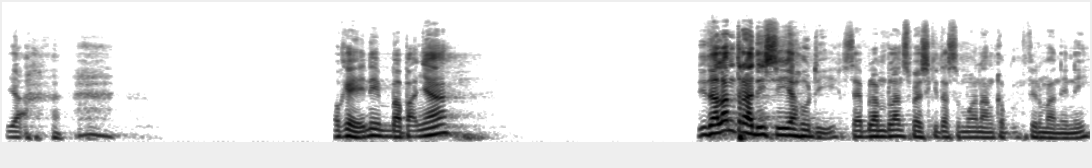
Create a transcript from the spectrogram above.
Ya. Oke, ini bapaknya. Di dalam tradisi Yahudi, saya pelan-pelan supaya kita semua nangkep firman ini.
